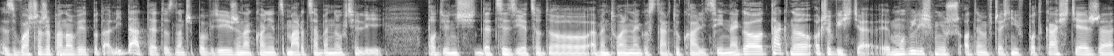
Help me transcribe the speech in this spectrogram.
Zwłaszcza, że panowie podali datę, to znaczy powiedzieli, że na koniec marca będą chcieli podjąć decyzję co do ewentualnego startu koalicyjnego. Tak, no oczywiście. Mówiliśmy już o tym wcześniej w podcaście, że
